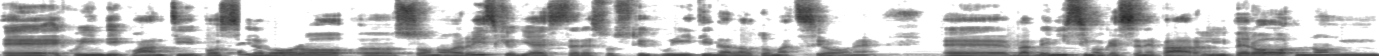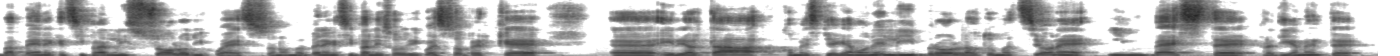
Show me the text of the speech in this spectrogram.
e, e quindi quanti posti di lavoro uh, sono a rischio di essere sostituiti dall'automazione. Eh, va benissimo che se ne parli, però non va bene che si parli solo di questo, non va bene che si parli solo di questo perché eh, in realtà, come spieghiamo nel libro, l'automazione investe praticamente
